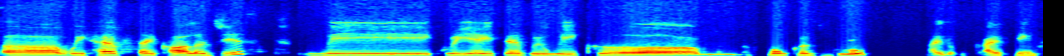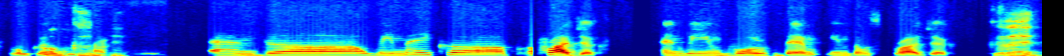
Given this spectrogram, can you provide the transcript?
Uh, we have psychologists. We create every week um, focus group. I don't. I think focus Oh, groups are good. and uh, we make uh, projects and we involve them in those projects. Good,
